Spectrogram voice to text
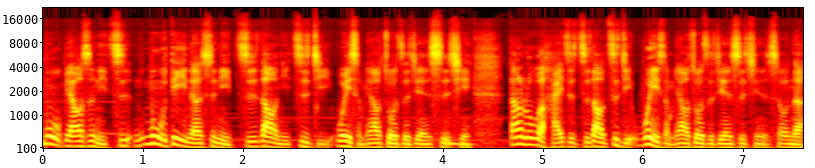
目标是你知目的呢，是你知道你自己为什么要做这件事情。当如果孩子知道自己为什么要做这件事情的时候呢，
